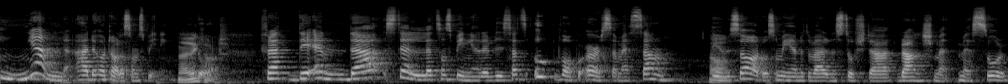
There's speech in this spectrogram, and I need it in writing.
ingen hade hört talas om spinning. Nej, det är då. klart. För att det enda stället som spinning hade visats upp var på Ursa-mässan i Ja. USA då, som är en av världens största branschmässor.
